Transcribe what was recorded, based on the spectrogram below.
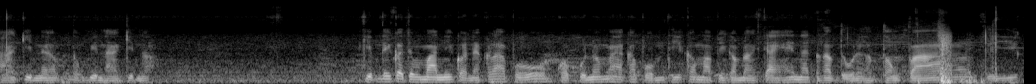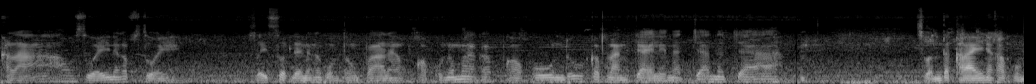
หากินนะครับนกบินหากินเนาะคลิปนี้ก็จะประมาณนี้ก่อนนะครับผมขอบคุณมากๆครับผมที่เข้ามาเป็นกำลังใจให้นะครับดูนะครับท้องฟ้าสีขาวสวยนะครับสวย สวยสดเลยนะครับผมทองฟ้านะครับ ขอบคุณมากๆครับ ขอบคุณทุกกำลังใจเลยนะจ๊ะนะจ๊ะสวนตะไคร้นะครับ ผม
